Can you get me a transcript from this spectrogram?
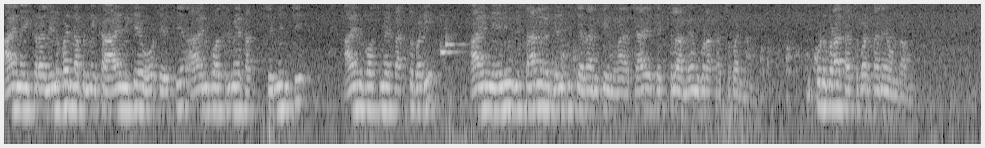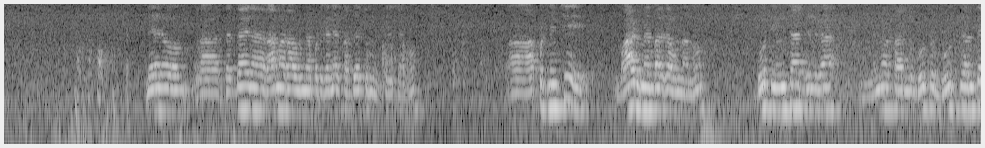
ఆయన ఇక్కడ నిలబడినప్పటి ఇంకా ఆయనకే ఓటేసి ఆయన కోసమే కష్ట శ్రమించి ఆయన కోసమే కష్టపడి ఆయన్ని ఎనిమిది సార్లు గెలిపించేదానికి మా శాయశక్తిలా మేము కూడా కష్టపడినాము ఇప్పుడు కూడా కష్టపడతానే ఉన్నాము నేను పెద్ద ఆయన రామారావు ఉన్నప్పటికనే సభ్యత్వం చేశాను. అప్పటి నుంచి వార్డు మెంబర్గా ఉన్నాను. బూత్ ఇన్ఛార్జీలుగా ఎన్నోసార్లు బూత్ బూత్ అంటే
